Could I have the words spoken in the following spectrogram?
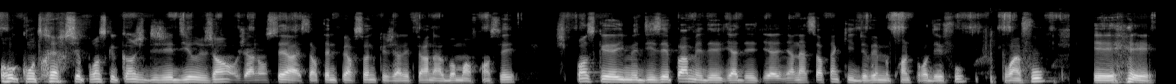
au contraire, je pense que quand j'ai dit aux gens, j'ai annoncé à certaines personnes que j'allais faire un album en français, je pense qu'ils me disaient pas, mais il y, il y en a certains qui devaient me prendre pour des fous, pour un fou. Et,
